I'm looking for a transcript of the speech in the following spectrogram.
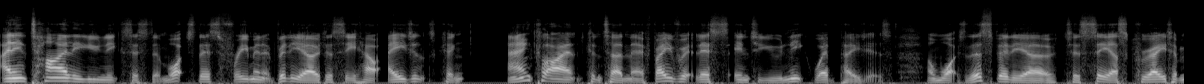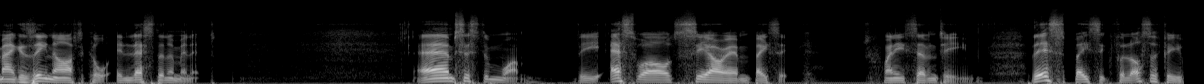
an entirely unique system. Watch this three minute video to see how agents can and clients can turn their favorite lists into unique web pages and watch this video to see us create a magazine article in less than a minute. M System 1, the S-World CRM Basic 2017. This basic philosophy,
